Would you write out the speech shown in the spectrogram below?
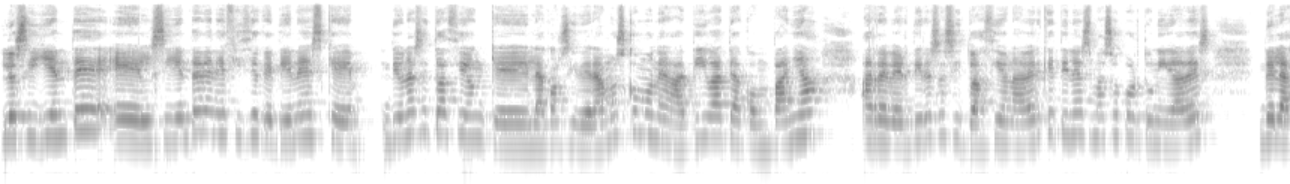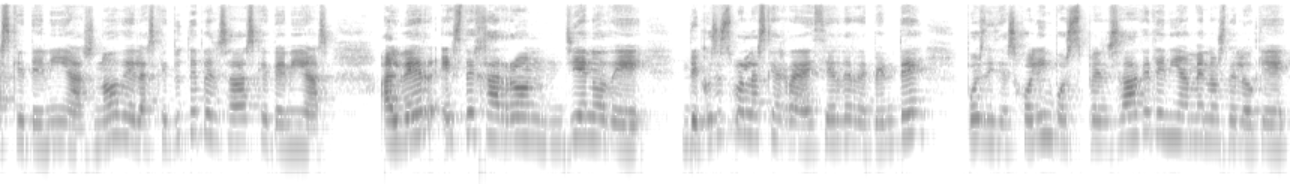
Lo siguiente, el siguiente beneficio que tiene es que de una situación que la consideramos como negativa te acompaña a revertir esa situación, a ver que tienes más oportunidades de las que tenías, ¿no? De las que tú te pensabas que tenías. Al ver este jarrón lleno de, de cosas por las que agradecer de repente, pues dices, jolín, pues pensaba que tenía menos de lo que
